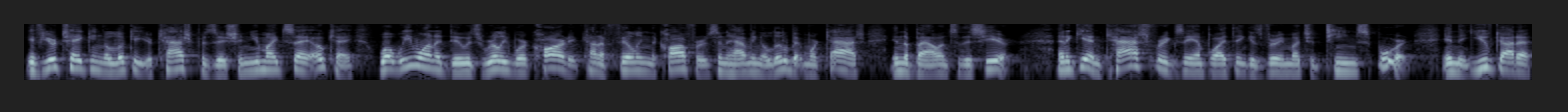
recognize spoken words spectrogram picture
If you're taking a look at your cash position, you might say, okay, what we want to do is really work hard at kind of filling the coffers and having a little bit more cash in the balance of this year. And again, cash, for example, I think is very much a team sport in that you've got to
